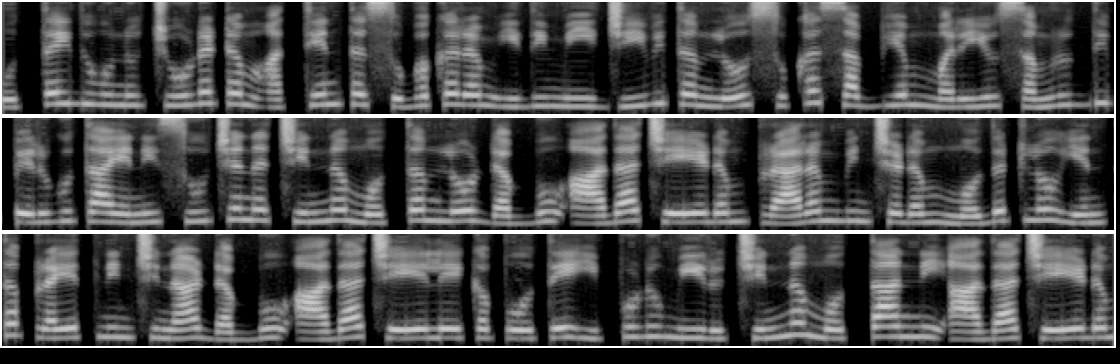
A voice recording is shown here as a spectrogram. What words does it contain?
ముత్తైదువును చూడటం అత్యంత శుభకరం. ఇది మీ జీవితంలో సుఖ సభ్యం మరియు సమృద్ధి పెరుగుతాయని సూచన చిన్న మొత్తంలో డబ్బు ఆదా చేయడం ప్రారంభించడం మొదట్లో ఎంత ప్రయత్నించినా డబ్బు ఆదా చేయలేకపోతే ఇప్పుడు మీరు చిన్న మొత్తాన్ని ఆదా చేయడం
